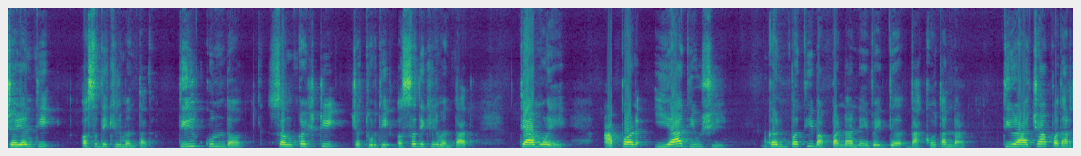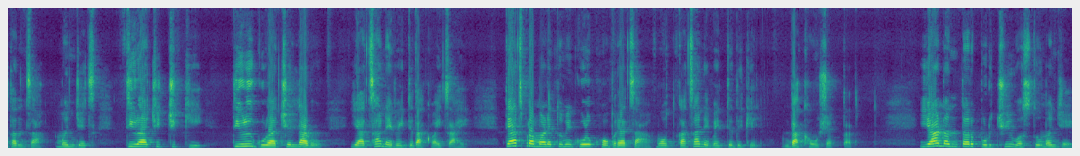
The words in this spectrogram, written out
जयंती असं देखील म्हणतात. तिलकुंद संकष्टी चतुर्थी असं देखील म्हणतात. त्यामुळे आपण या दिवशी गणपती बाप्पांना नैवेद्य दाखवताना तिळाच्या पदार्थांचा म्हणजेच तिळाची चिक्की तिळगुळाचे लाडू याचा नैवेद्य दाखवायचा आहे. त्याचप्रमाणे तुम्ही गुळ खोबऱ्याचा मोदकाचा नैवेद्य देखील दाखवू शकतात. यानंतर पुढची वस्तू म्हणजे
